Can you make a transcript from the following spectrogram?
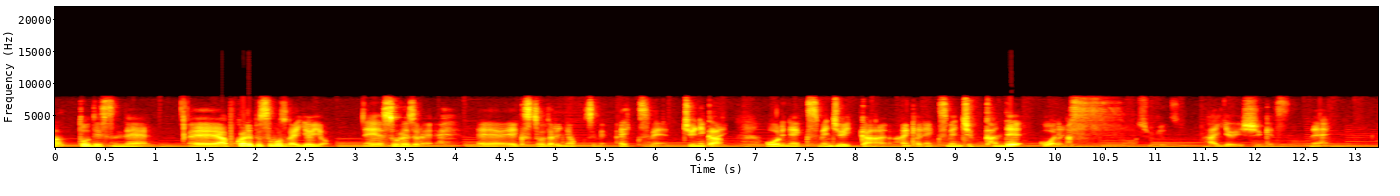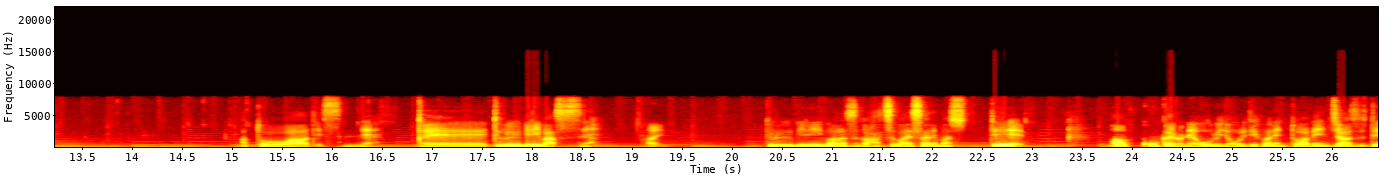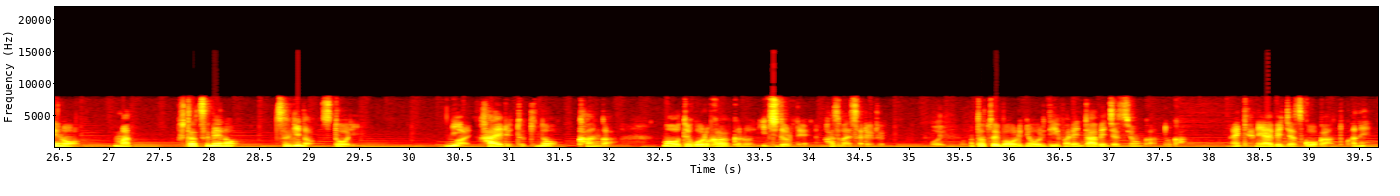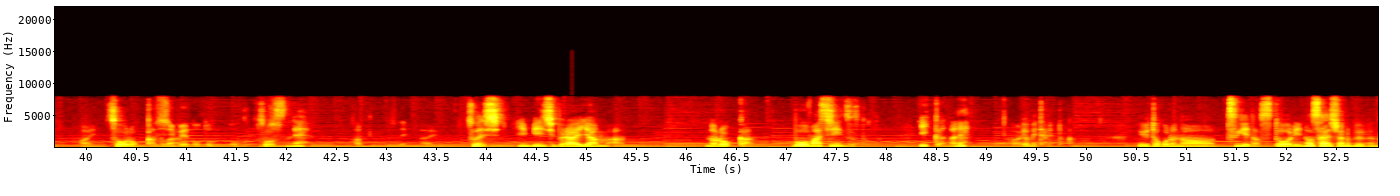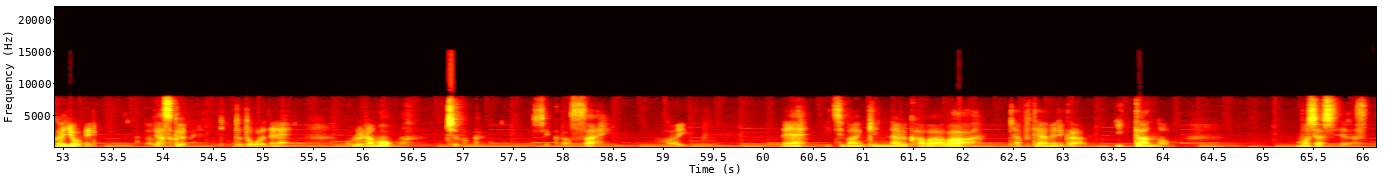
あとですね、えーアポカリプス・ウォーズがいよいよ、えーそれぞれ、えーエクストラリーの X メン X メン12巻、オールの X メン11巻、アンキャリ X メン10巻で終わります。はい、いよいよ終結ね。あとはですね、えートゥルービリーバーズですね。はい。トゥルービリーバーズが発売されまして、まあ、今回のね、オール・オール・ディファレント・アベンジャーズでの、まあ、2つ目の次のストーリーにはい入る時の巻が、まあ、お手頃価格の1ドルで発売される。はい。まあ例えば、オール・オール・ディファレント・アベンジャーズ4巻とか、キャニアベンジャーズ5巻とかね、はい。総6巻とか、締めのそうですね。監督ですね。はい。そうですし、インビンシブル・アイアンマンの6巻、ボーマシーンズとか、1巻がね、はい読めたりとか、いうところの次のストーリーの最初の部分が読める。安く読めるっていったところでね、これらも注目してください。はい。ね、一番気になるカバーは、キャプテンアメリカ1巻の模写してます。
